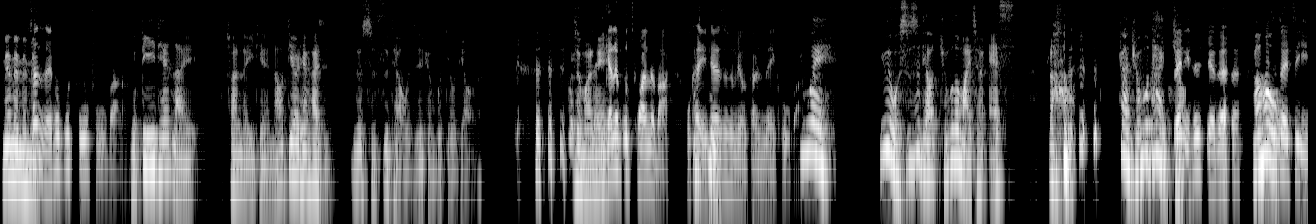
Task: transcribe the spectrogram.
没有没有没有穿纸，内裤不舒服吧？我第一天来穿了一天，然后第二天开始那十四条我直接全部丢掉了。为什么嘞？你干脆不穿了吧？我看你现在是不是没有穿内裤吧？因为因为我十四条全部都买成 S，然后 干全部太小所以，你是觉得，然后对自己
